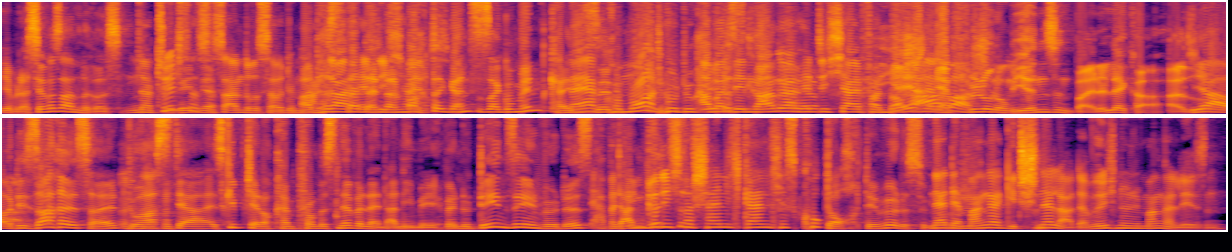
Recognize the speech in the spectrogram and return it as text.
Ja, aber das ist ja was anderes. Natürlich ist das was anderes, aber den Ah, Manga das, dann hätte dann ich macht halt... dein ganzes Argument keinen Naja, Sinn. come on. Du, du aber den Manga hätte ich ja einfach noch ja, ja, Äpfel und. Birnen sind beide lecker. Also, Ja, aber die Sache ist halt, du hast ja, es gibt ja noch kein Promise Neverland Anime. Wenn du den sehen würdest, Ja, aber dann würde würdest ich wahrscheinlich gar nicht erst gucken. Doch, den würdest du. Na, der. Manga geht schneller, da würde ich nur den Manga lesen.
